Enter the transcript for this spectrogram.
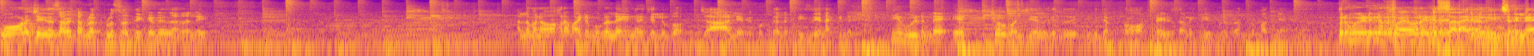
വോൾ ചെയ്ത സമയത്ത് നമ്മൾ എപ്പോഴും ശ്രദ്ധിക്കേണ്ടതെന്ന് പറഞ്ഞാൽ നല്ല മനോഹരമായിട്ട് മുകളിലേക്ക് ഇങ്ങനെ ചെല്ലുമ്പോൾ ജാലിയൊക്കെ കൊടുത്ത് നല്ല ഡിസൈൻ ആക്കിയിട്ടുണ്ട്. ഈ വീടിന്റെ ഏറ്റവും മഞ്ചി നൽകുന്നത് ഇതിന്റെ ഫ്ലോർ ടൈൽസ് ആണ്. ഈ വീട് അത്ര ഭംഗിയാക്കുന്നത് ഒരു വീടിന്റെ ഫേവറേറ്റ് സ്ഥലമായിരിക്കും കിച്ചണിലെ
